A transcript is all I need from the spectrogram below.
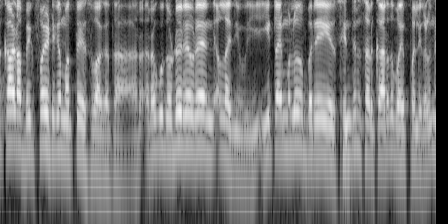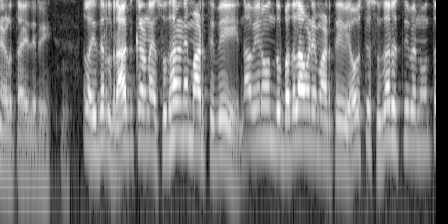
ಅಖಾಡ ಬಿಗ್ ಫೈಟ್ಗೆ ಮತ್ತೆ ಸ್ವಾಗತ. ರಘು ದೊಡ್ಡವರವರೇ ಅಲ್ಲ ನೀವು ಈ- ಟೈಮಲ್ಲೂ ಬರೀ ಹಿಂದಿನ ಸರ್ಕಾರದ ವೈಫಲ್ಯಗಳನ್ನು ಹೇಳ್ತಾ ಇದ್ದೀರಿ. ಅಲ್ಲ, ಇದರಲ್ಲಿ ರಾಜಕಾರಣ ಸುಧಾರಣೆ ಮಾಡ್ತೀವಿ, ನಾವೇನೋ ಒಂದು ಬದಲಾವಣೆ ಮಾಡ್ತೀವಿ, ವ್ಯವಸ್ಥೆ ಸುಧಾರಿಸ್ತೀವಿ ಅನ್ನುವಂಥ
